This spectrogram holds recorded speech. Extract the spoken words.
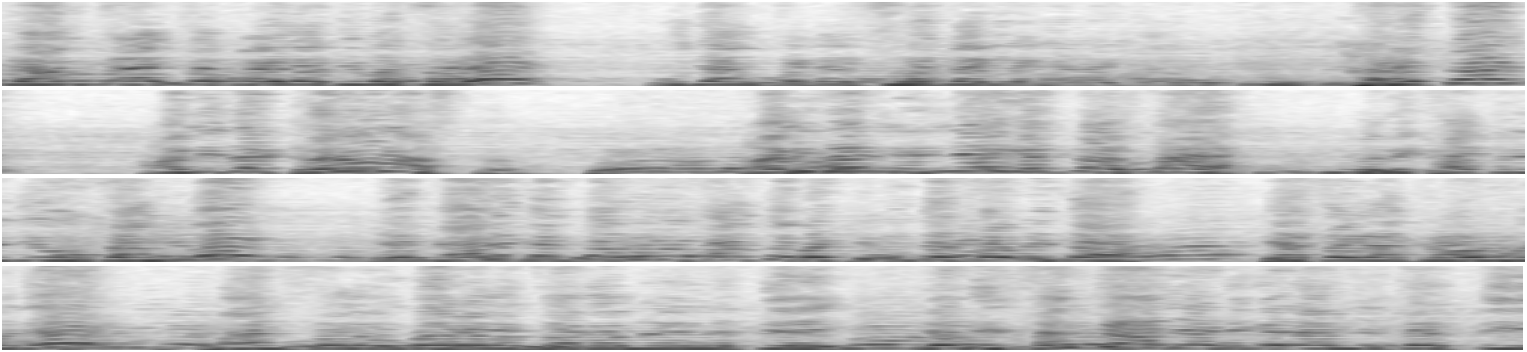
की आमचा आजचा पहिला दिवस आहे. उद्या आमच्याकडे सहकार्य येणार आहे. खर तर आम्ही जर ठरवलं असतं आम्ही जर निर्णय घेतला असता तर मी खात्री देऊन सांगतो हे कार्यकर्ता म्हणून सांगतो भट्टी चळवळीचा या सगळ्या ग्राउंडमध्ये माणसाला उभारायला जागा मिळाली नसते. एवढी संख्या आज या ठिकाणी आमची असती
